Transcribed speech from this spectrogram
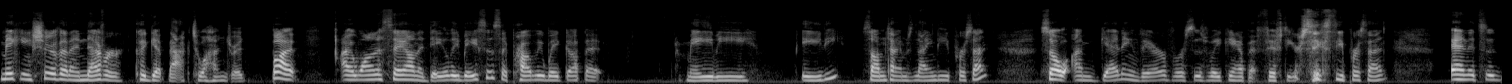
making sure that I never could get back to 100. But I want to say on a daily basis, I probably wake up at maybe 80, sometimes 90%. So I'm getting there versus waking up at 50 or 60%. And it's a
